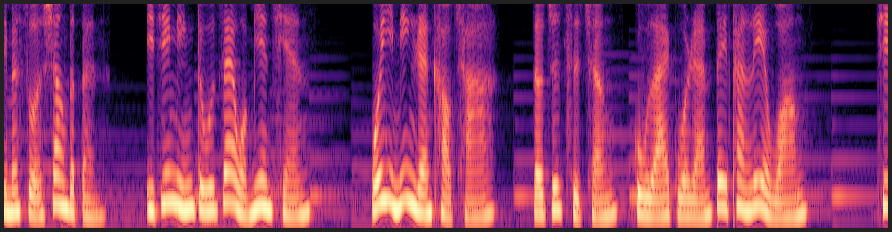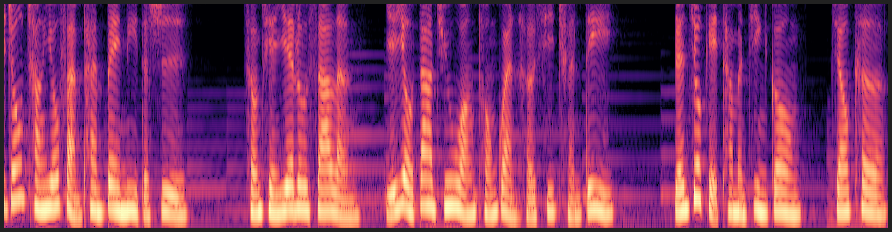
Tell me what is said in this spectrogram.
你们所上的本已经明读在我面前，我已命人考察，得知此城古来果然背叛列王，其中常有反叛悖逆的事。从前耶路撒冷也有大君王统管河西全地，人就给他们进贡、交课、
